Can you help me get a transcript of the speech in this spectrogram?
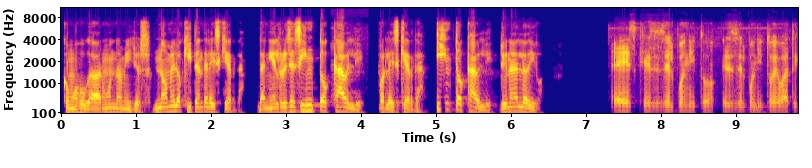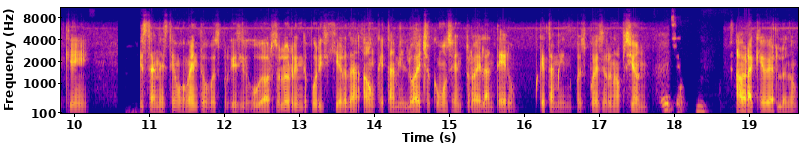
como jugador Mundomillos. No me lo quiten de la izquierda. Daniel Ruiz es intocable por la izquierda. Intocable. De una vez lo digo. Es que ese es el bonito, ese es el bonito debate que está en este momento, pues porque si el jugador solo rinde por izquierda, aunque también lo ha hecho como centro delantero, que también pues puede ser una opción, habrá que verlo, ¿no?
